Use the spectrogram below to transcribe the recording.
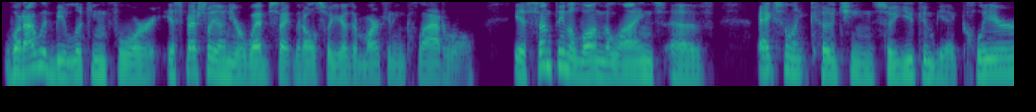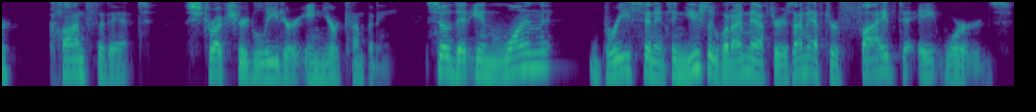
what I would be looking for, especially on your website, but also your other marketing collateral, is something along the lines of excellent coaching so you can be a clear, confident, structured leader in your company. So that in one brief sentence, and usually what I'm after is I'm after five to eight words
